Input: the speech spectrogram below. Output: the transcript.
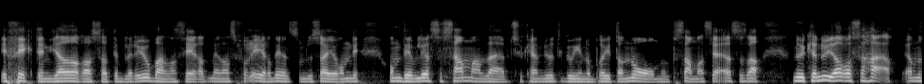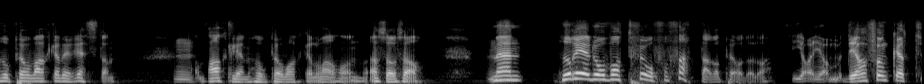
effekten göra så att det blir obalanserat? Medan för er del som du säger, om det, om det blir så sammanvävt så kan du inte gå in och bryta normen på samma sätt. Alltså så här, nu kan du göra så här, ja men hur påverkar det resten? Mm. Verkligen, hur påverkar det här? Alltså så. här. Men hur är det att vara två författare på det då? Ja, ja, det har funkat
